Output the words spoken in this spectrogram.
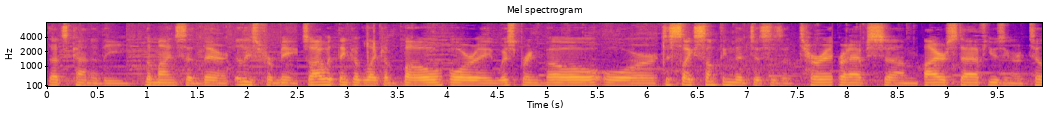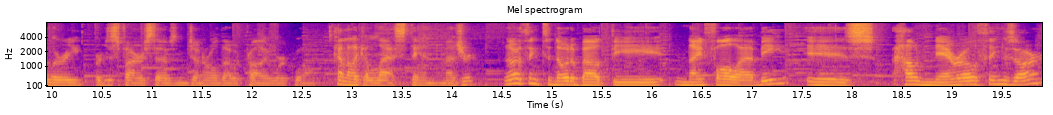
that's kind of the, the mindset there, at least for me. So I would think of like a bow or a whispering bow or just like something that just is a turret, perhaps um, fire staff using artillery or just fire staffs in general, that would probably work well. It's kind of like a last stand measure. Another thing to note about the Nightfall Abbey is how narrow things are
